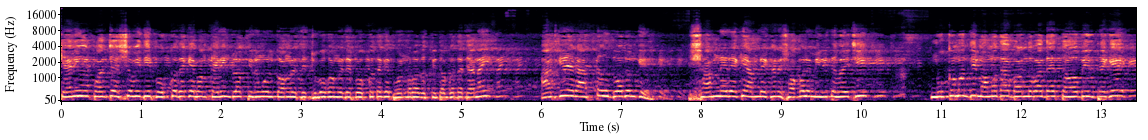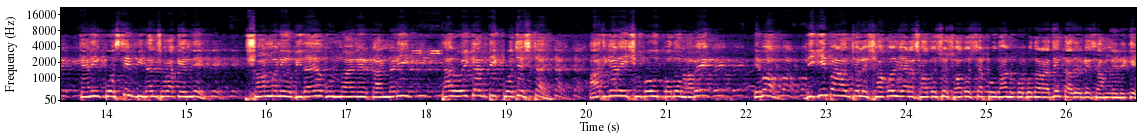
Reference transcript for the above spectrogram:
ক্যানিং পঞ্চায়েত সমিতির পক্ষ থেকে এবং ক্যানিং ব্লক তৃণমূল কংগ্রেসের, যুব কংগ্রেসের পক্ষ থেকে ধন্যবাদ ও কৃতজ্ঞতা জানাই। আজকের এই রাস্তা উদ্বোধনকে সামনে রেখে আমরা এখানে সকলে মিলিত হয়েছি। মুখ্যমন্ত্রী মমতা বন্দ্যোপাধ্যায়ের তহবিল থেকে ক্যানিং পশ্চিম বিধানসভা কেন্দ্রে সম্মানীয় বিধায়ক উন্নয়নের কাণ্ডারি তার ঐকান্তিক প্রচেষ্টায় আজকের এই শুভ উদ্বোধন হবে এবং দিঘিপাড় অঞ্চলের সকল যারা সদস্য সদস্য, প্রধান উপপ্রধান আছেন তাদেরকে সামনে রেখে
